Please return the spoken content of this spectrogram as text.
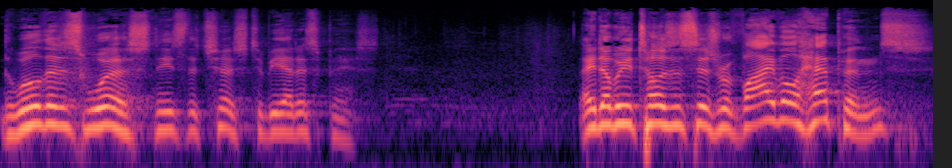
The world at its worst needs the church to be at its best. A.W. Tozer says revival happens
